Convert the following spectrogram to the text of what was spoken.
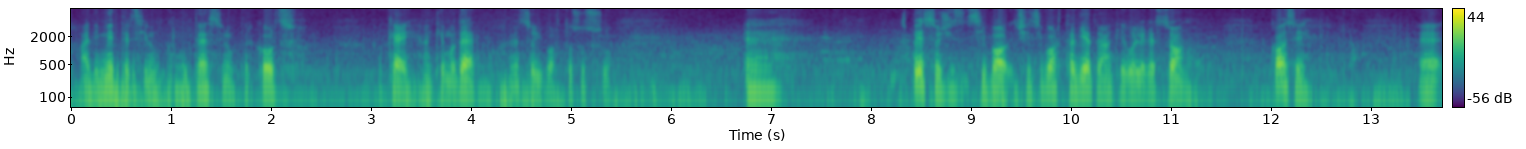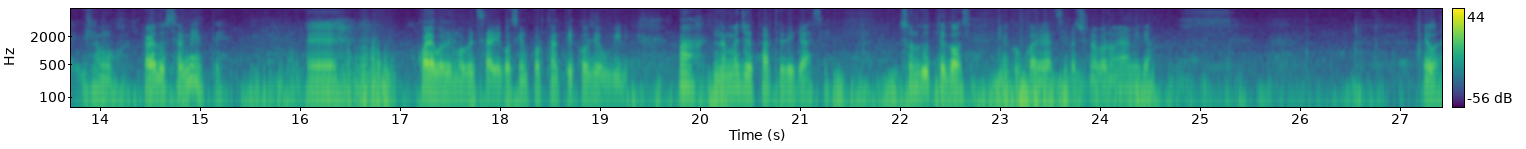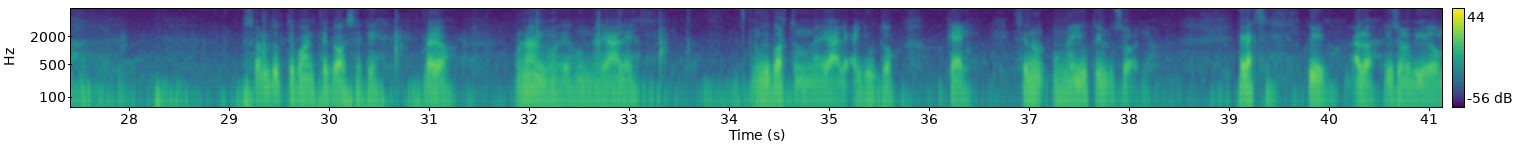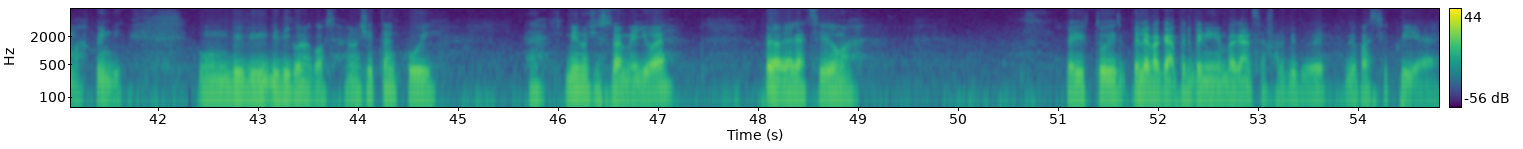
ad immettersi in un contesto, in un percorso, ok, anche moderno, adesso vi porto su su, eh, spesso ci si, ci si, porta dietro anche quelle che sono cose, eh, diciamo, paradossalmente, eh, quale potremmo pensare cose importanti e cose utili, ma nella maggior parte dei casi sono tutte cose, ecco qua ragazzi faccio una panoramica, e ora, sono tutte quante cose che però non hanno un reale, non vi portano un reale aiuto, ok? Se non un aiuto illusorio. Ragazzi, qui, allora, io sono di Roma, quindi un, vi, vi, dico una cosa, è una città in cui eh, meno ci sto e meglio è, però ragazzi Roma per, turismo, per, vac- per venire in vacanza a farvi due, due passi qui è,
